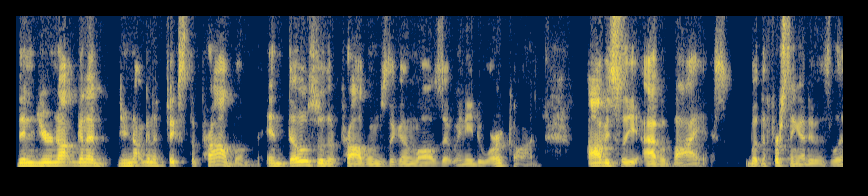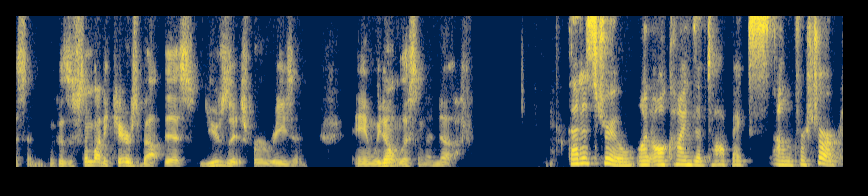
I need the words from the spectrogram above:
then you're not going to you're not going to fix the problem. And those are the problems the gun laws that we need to work on. Obviously, I have a bias, but the first thing I do is listen because if somebody cares about this, usually it's for a reason, and we don't listen enough. That is true on all kinds of topics, um, for sure.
